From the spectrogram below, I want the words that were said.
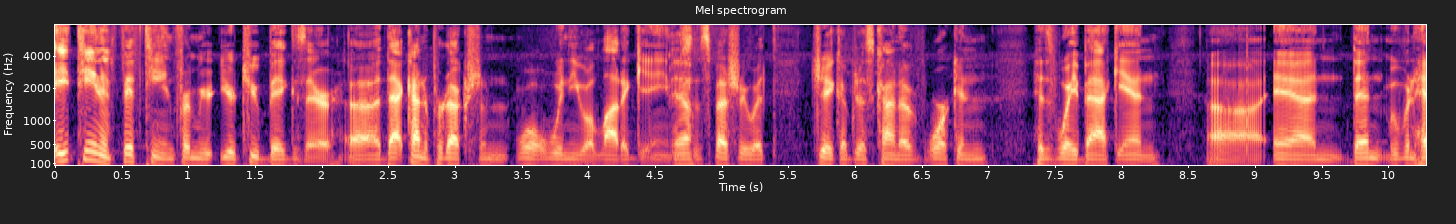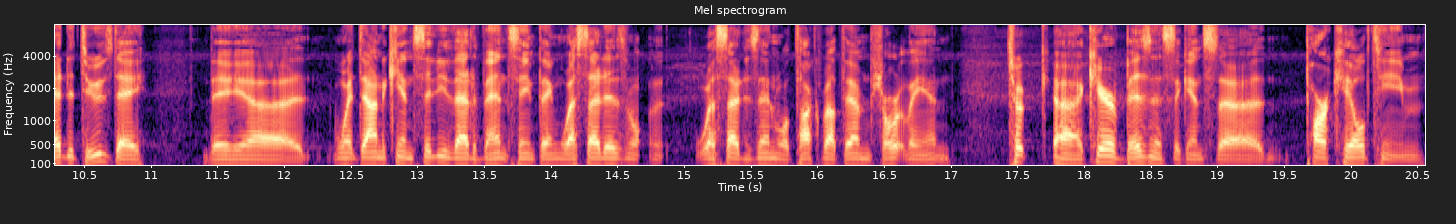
18 and 15 from your, your two bigs there. Uh, that kind of production will win you a lot of games, Yeah. especially with Jacob just kind of working his way back in. Uh, and then moving ahead to Tuesday, they uh, went down to Kansas City to that event. Same thing. Westside is Westside is in. We'll talk about them shortly. And took uh, care of business against a Park Hill team,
